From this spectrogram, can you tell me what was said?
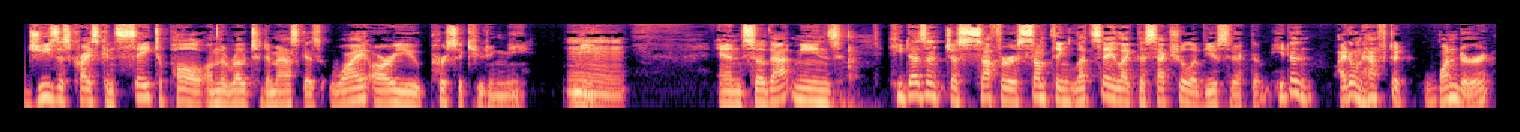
Jesus Christ can say to Paul on the road to Damascus, why are you persecuting me? Me. Mm. And so that means he doesn't just suffer something, let's say like the sexual abuse victim. He doesn't, I don't have to wonder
